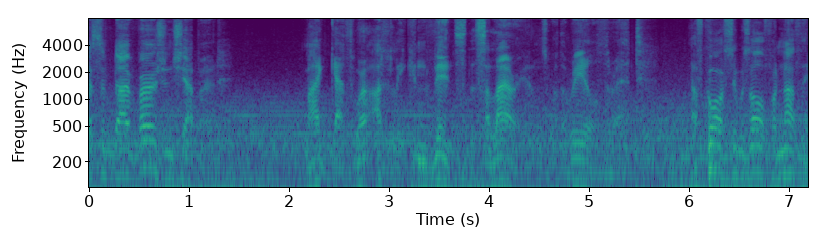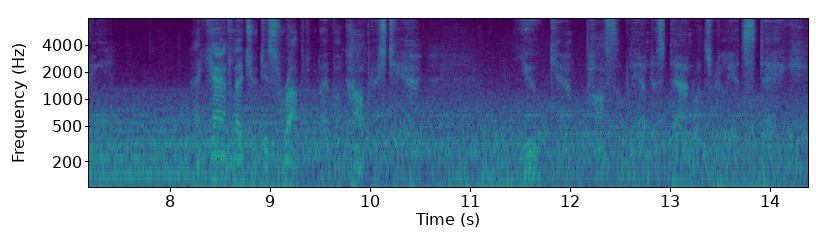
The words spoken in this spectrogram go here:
Impressive diversion, Shepard. My Geth were utterly convinced the Salarians were the real threat. Of course, it was all for nothing. I can't let you disrupt what I've accomplished here. You can't possibly understand what's really at stake.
